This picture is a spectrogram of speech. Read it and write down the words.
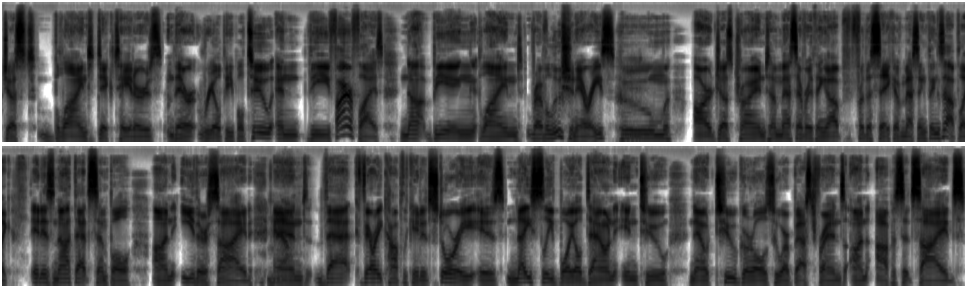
just blind dictators. They're real people too. And the Fireflies not being blind revolutionaries hmm. whom are just trying to mess everything up for the sake of messing things up. Like it is not that simple on either side. No. And that very complicated story is nicely boiled down into now two girls who are best friends on opposite sides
